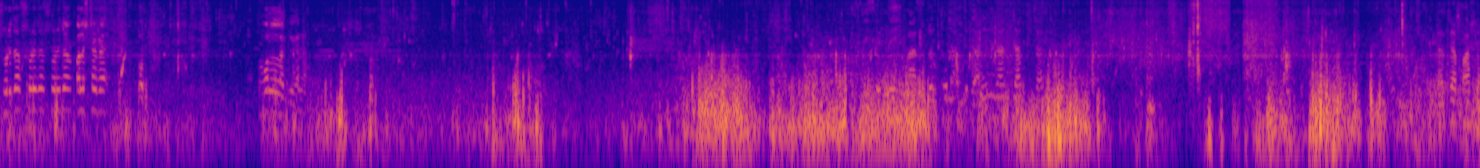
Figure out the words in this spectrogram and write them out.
সরে যাও সরে যাও সরে যাও, কলেজটা ভালো লাগবে কেন এই সাইডে এই মাছগুলো তো জানি না যাক যাক আচ্ছা পাশে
